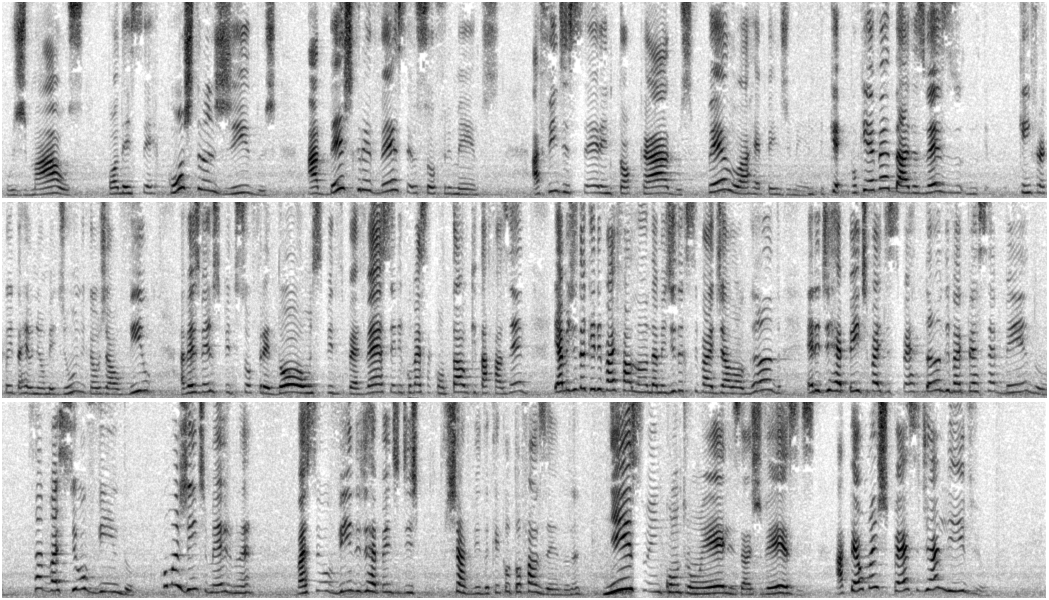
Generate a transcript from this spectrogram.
Os maus podem ser constrangidos a descrever seus sofrimentos, a fim de serem tocados pelo arrependimento. Porque, porque é verdade, às vezes, quem frequenta a reunião mediúnica, ou já ouviu, às vezes vem um espírito sofredor, um espírito perverso, ele começa a contar o que está fazendo, e à medida que ele vai falando, à medida que se vai dialogando, ele de repente vai despertando e vai percebendo, sabe, vai se ouvindo, como a gente mesmo, né? Vai se ouvindo e de repente diz, puxa vida, o que, que eu estou fazendo, né? Nisso encontram eles, às vezes, até uma espécie de alívio.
